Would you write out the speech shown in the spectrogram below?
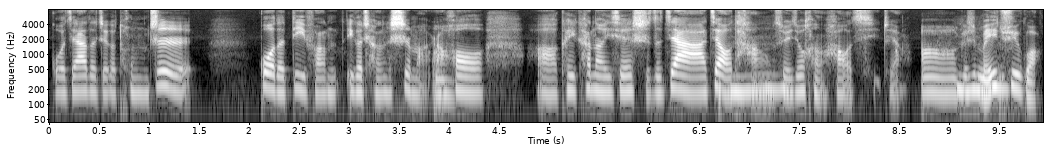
国家的这个统治过的地方，一个城市嘛，然后。啊，可以看到一些十字架啊、教堂，所以就很好奇这样啊。可是没去过，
